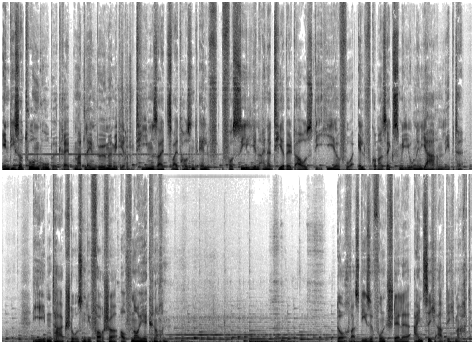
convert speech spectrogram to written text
In dieser Tongrube gräbt Madeleine Böhme mit ihrem Team seit 2011 Fossilien einer Tierwelt aus, die hier vor 11,6 Millionen Jahren lebte. Jeden Tag stoßen die Forscher auf neue Knochen. Doch was diese Fundstelle einzigartig macht,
